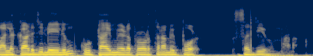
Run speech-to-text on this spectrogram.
പാലക്കാട് ജില്ലയിലും കൂട്ടായ്മയുടെ പ്രവർത്തനം ഇപ്പോൾ സജീവമാണ്.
